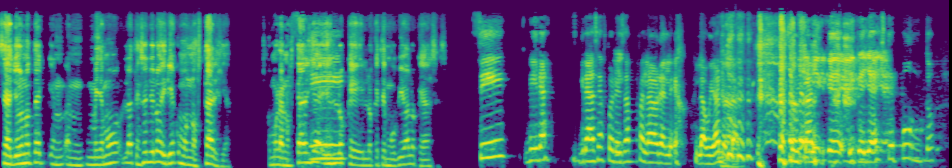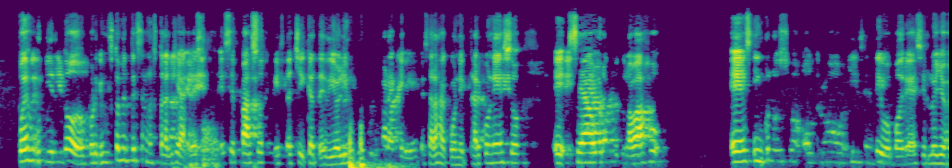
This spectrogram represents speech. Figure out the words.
sea, yo no te, en, en, me llamó la atención, yo lo diría como nostalgia, como la nostalgia sí. es lo que, lo que te movió a lo que haces. Sí, mira, gracias por sí. esa palabra, Leo, la voy a anotar. y, que, y que ya a este punto puedes unir todo, porque justamente esa nostalgia, es ese paso que esta chica te dio el impulso para que empezaras a conectar con eso, eh, sea ahora tu trabajo, es incluso otro incentivo, podría decirlo yo,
